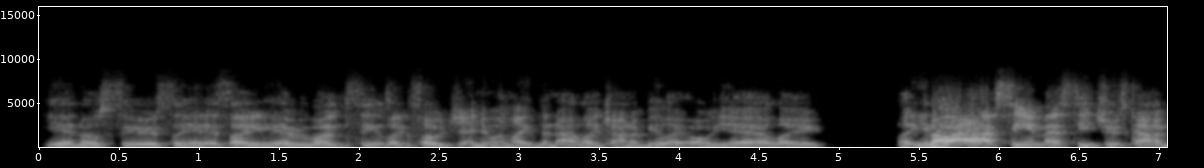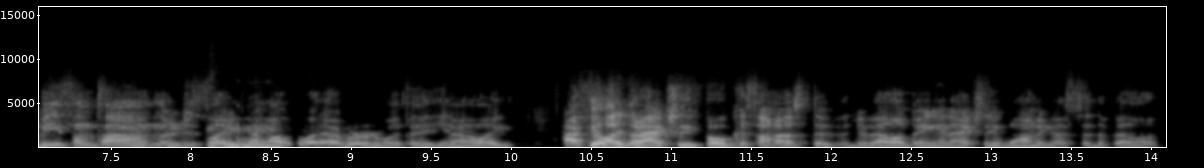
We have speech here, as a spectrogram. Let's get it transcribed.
yeah, no, seriously, and it's like everyone seems like so genuine. Like they're not like trying to be like, oh yeah, like. Like you know, I have CMS teachers kind of be sometimes, they're just like, hmm oh, whatever with it. You know, like I feel like they're actually focused on us de- developing and actually wanting us to develop.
